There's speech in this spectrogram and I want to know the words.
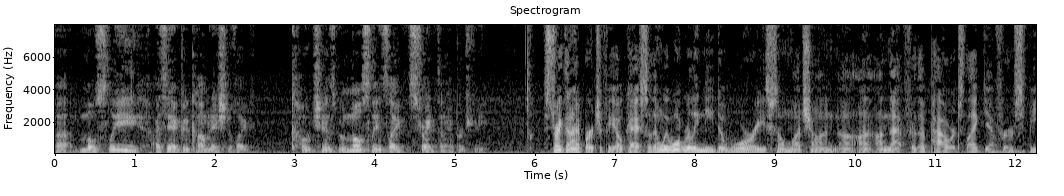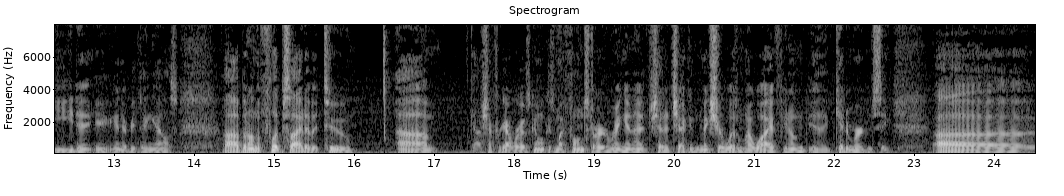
Uh, mostly, I'd say a good combination of like coaches, but mostly it's like strength and hypertrophy. Strength and hypertrophy. Okay, so then we won't really need to worry so much on uh, on, on, that for the power. It's like you know for speed and, and everything else. Uh, but on the flip side of it too, um, gosh, I forgot where I was going because my phone started ringing. I had to check and make sure it wasn't my wife. You know, kid emergency. Uh,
